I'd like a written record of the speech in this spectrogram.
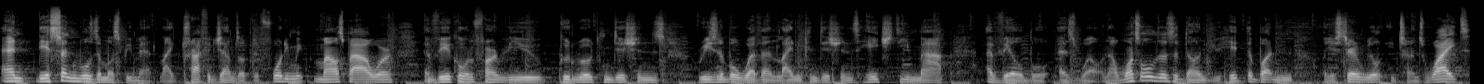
And there are certain rules that must be met, like traffic jams up to 40 miles per hour, a vehicle in front of you, good road conditions, reasonable weather and lighting conditions, HD map, available as well. Now, once all those are done, you hit the button on your steering wheel, it turns white,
